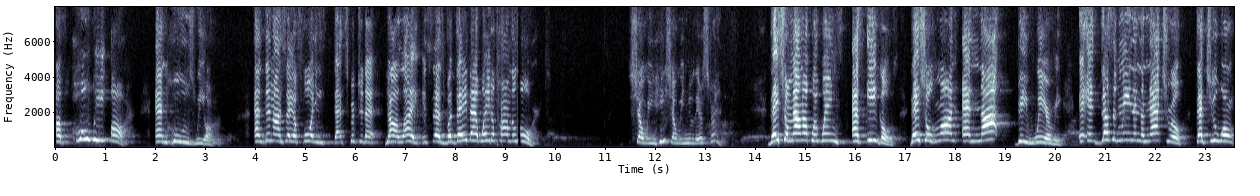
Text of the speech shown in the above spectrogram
of who we are and whose we are. And then Isaiah 40, that scripture that y'all like, it says, But they that wait upon the Lord shall we, he shall renew their strength. They shall mount up with wings as eagles. They shall run and not be weary. It, it doesn't mean in the natural that you won't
